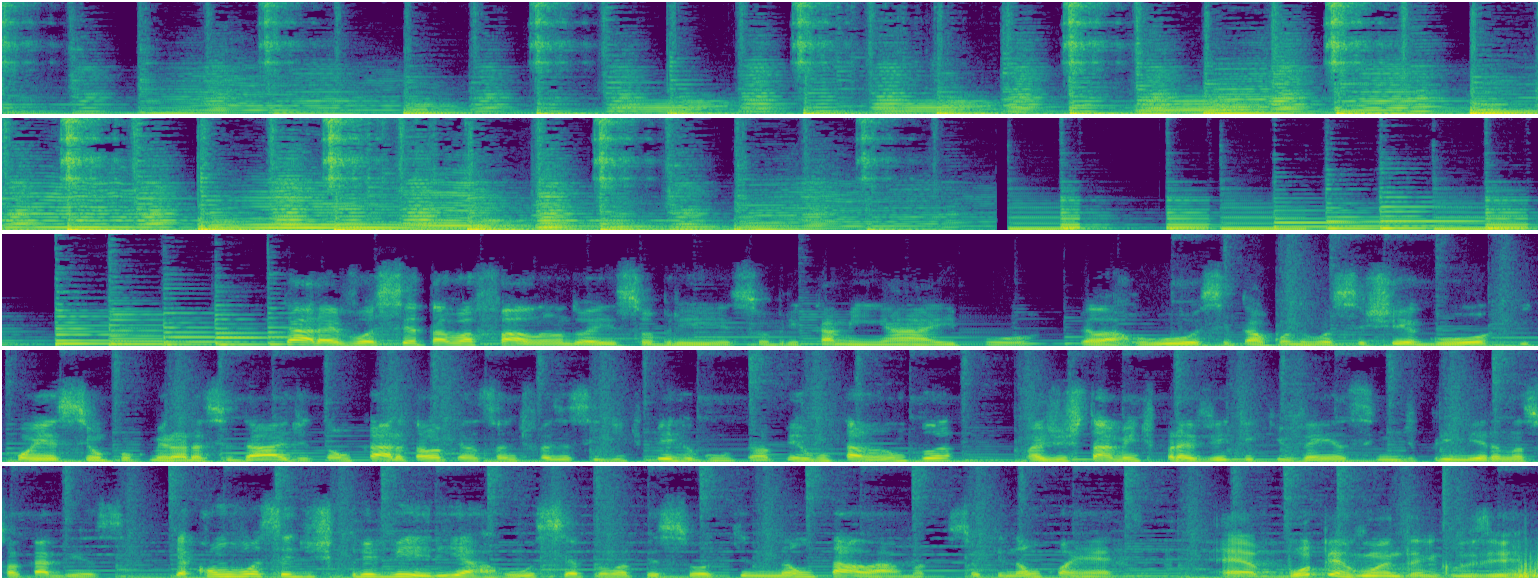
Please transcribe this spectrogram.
Cara, você estava falando aí sobre, sobre caminhar aí por, pela Rússia e tal, quando você chegou e conheceu um pouco melhor a cidade. Então, cara, eu tava pensando em fazer a seguinte pergunta, uma pergunta ampla, mas justamente para ver o que, que vem assim de primeira na sua cabeça. Que é como você descreveria a Rússia para uma pessoa que não tá lá, uma pessoa que não conhece? É, boa pergunta, inclusive.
